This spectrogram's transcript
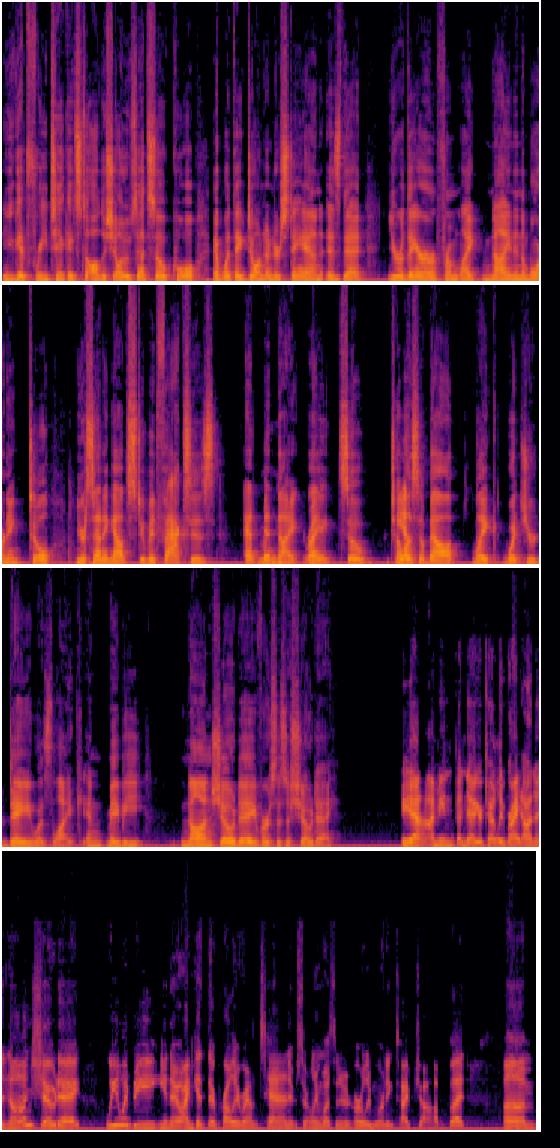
you get free tickets to all the shows. That's so cool." And what they don't understand is that you're there from like nine in the morning till you're sending out stupid faxes at midnight, right? So tell Yeah. us about like what your day was like, and maybe non-show day versus a show day. Yeah, I mean, no, you're totally right. On a non-show day, we would be, you know, I'd get there probably around 10. It certainly wasn't an early morning type job, but um,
